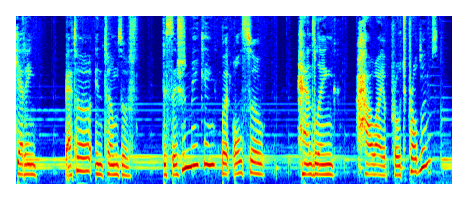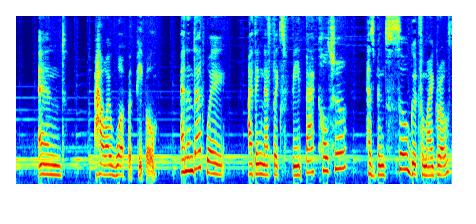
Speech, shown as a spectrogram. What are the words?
getting better in terms of decision making, but also handling how I approach problems and how I work with people. And in that way, I think Netflix feedback culture has been so good for my growth.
